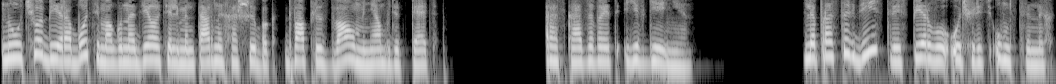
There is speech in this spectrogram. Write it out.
На учебе и работе могу наделать элементарных ошибок. 2 плюс 2 у меня будет 5. Рассказывает Евгения. Для простых действий, в первую очередь умственных,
